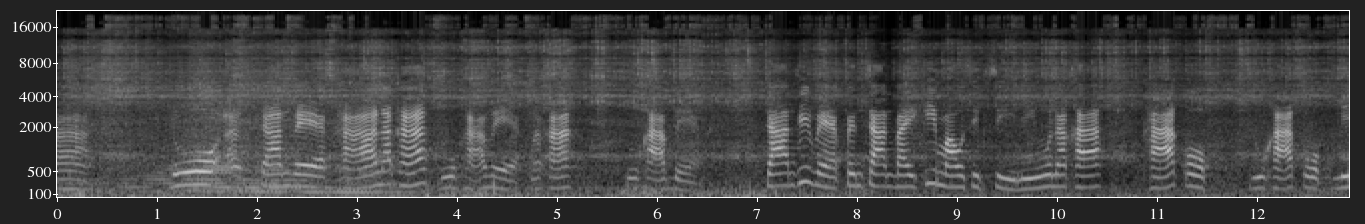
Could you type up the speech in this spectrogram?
อ่าดูอาจานแหวกขานะคะ ดูขาแหวกนะคะ ดูขาแหวก จานที่แหวกเป็นจานใบขี้เมา 14 นิ้วนะคะ ขากบดูขากบมี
